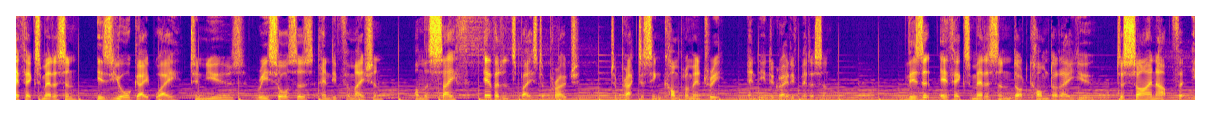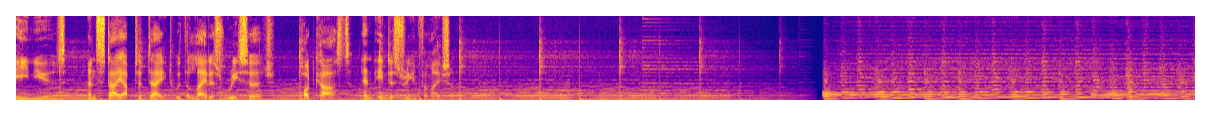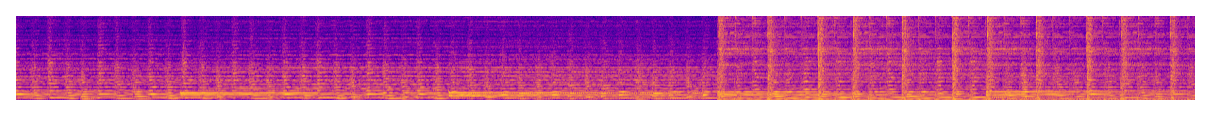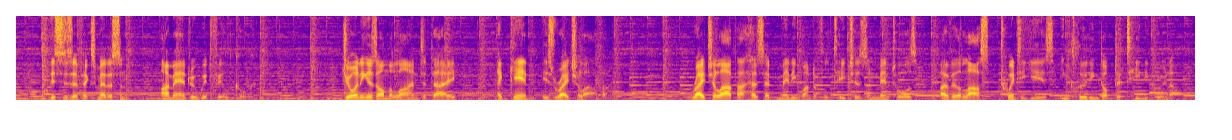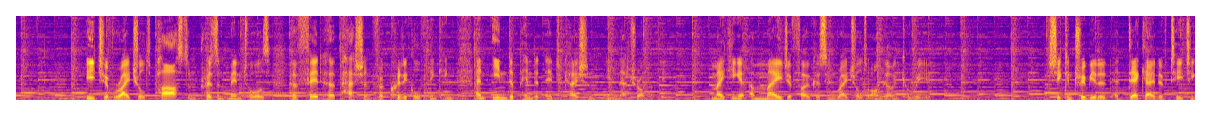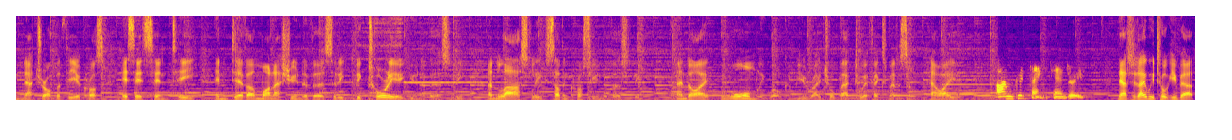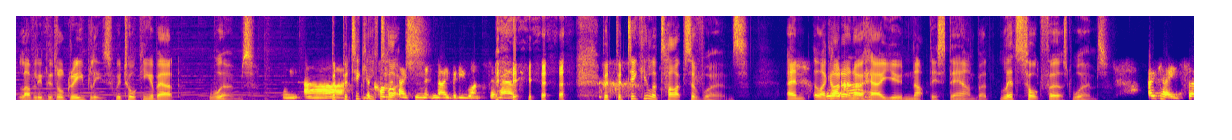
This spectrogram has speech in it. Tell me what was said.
FX Medicine is your gateway to news, resources, and information on the safe, evidence based approach to practicing complementary and integrative medicine. Visit fxmedicine.com.au to sign up for e news and stay up to date with the latest research, podcasts, and industry information. This is FX Medicine. I'm Andrew Whitfield Cook. Joining us on the line today again is Rachel Arthur. Rachel Arthur has had many wonderful teachers and mentors over the last 20 years, including Dr. Tini Gruner. Each of Rachel's past and present mentors have fed her passion for critical thinking and independent education in naturopathy, making it a major focus in Rachel's ongoing career. She contributed a decade of teaching naturopathy across SSNT, Endeavour, Monash University, Victoria University, and lastly, Southern Cross University. And I warmly welcome you, Rachel, back to FX Medicine. How are you? I'm good, thanks, Andrew. Now, today we're talking about lovely little greeblies. We're talking about worms. We are. But particular the conversation types. that nobody wants to have. but particular types of worms. And like, I don't know how you nut this down, but let's talk first worms. Okay, so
